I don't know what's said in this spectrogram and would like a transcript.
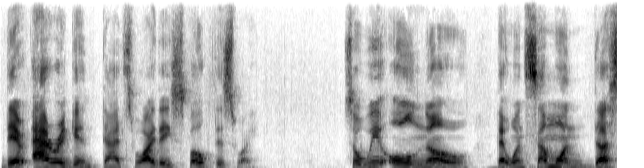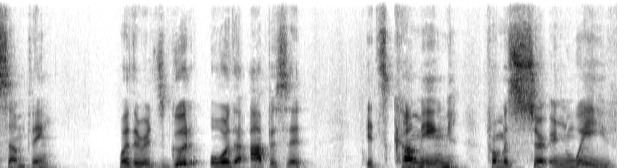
They're arrogant. That's why they spoke this way. So we all know that when someone does something, whether it's good or the opposite, it's coming from a certain wave.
